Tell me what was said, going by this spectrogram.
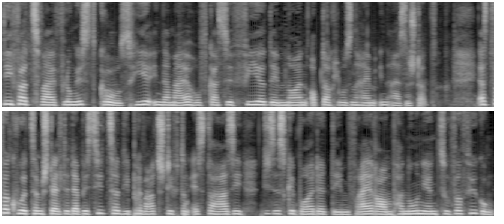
Die Verzweiflung ist groß hier in der Meierhofgasse 4, dem neuen Obdachlosenheim in Eisenstadt. Erst vor kurzem stellte der Besitzer, die Privatstiftung Esterhazy, dieses Gebäude dem Freiraum Pannonien zur Verfügung.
